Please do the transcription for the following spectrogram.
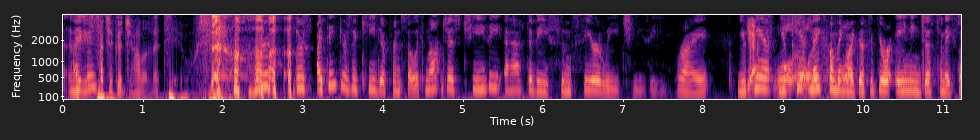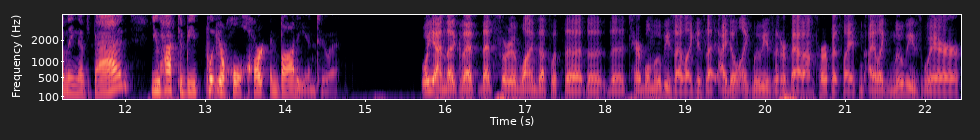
And they I do think- such a good job of it too. So there's, there's I think there's a key difference though. It's not just cheesy; it has to be sincerely cheesy, right? You Yes, can't well, you can't well, make something well- like this if you're aiming just to make something that's bad. You have to be put Mhm. your whole heart and body into it. Well, yeah, and like that that sort of lines up with the, the the terrible movies I like. Is that I don't like movies that are bad on purpose. Like I like movies where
